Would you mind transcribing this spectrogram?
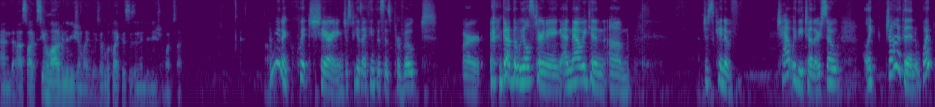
And uh, so I've seen a lot of Indonesian lately. So it looked like this is an Indonesian website. I'm going to quit sharing just because I think this has provoked our got the wheels turning and now we can um, just kind of chat with each other. So like Jonathan, what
